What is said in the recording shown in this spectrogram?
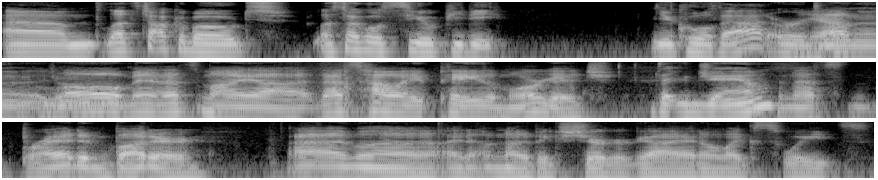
um, let's talk about let's talk about COPD. You cool with that, or you wanna? Oh wanna man, that's my uh, that's how I pay the mortgage, is that your jam? and that's bread and butter. I- I'm a I- I'm not a big sugar guy. I don't like sweets.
